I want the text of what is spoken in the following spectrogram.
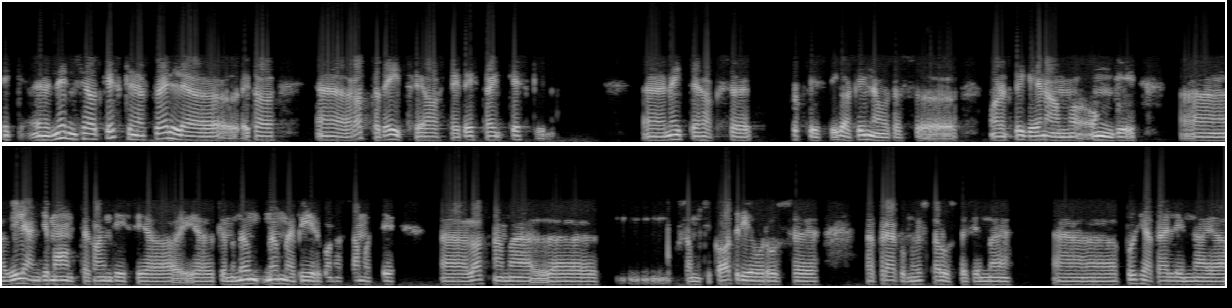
Need, mis jäävad kesklinnast välja, ega Äh, rattateid see aasta ei tehta ainult kesklinnas. Äh, neid tehakse praktiliselt igas linnaosas, äh, ma arvan, et kõige enam ongi Viljandi maantee kandis ja, ja ütleme Nõmm, Nõmme piirkonnas, samuti Lasnamäel, samuti Kadriorus. praegu me just alustasime Põhja-Tallinna ja,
